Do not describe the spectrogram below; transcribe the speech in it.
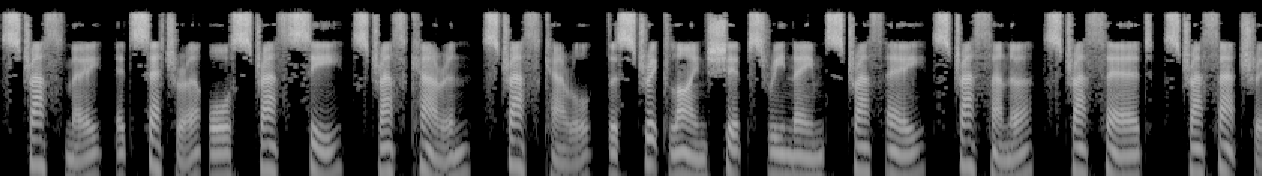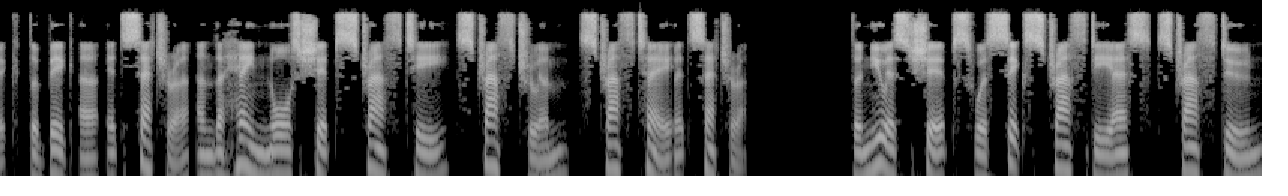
Strathmay, etc. or Strath C, Strathcarron, Strathcarroll. The Strick Line ships renamed Strath A, Strathanna, Strathaird, Strathatrick, the Big A, etc. and the Hain-Nourse ships Strath T, Strathtruham, Strathtay, etc. The newest ships were six Strath DS, Strathdoon,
